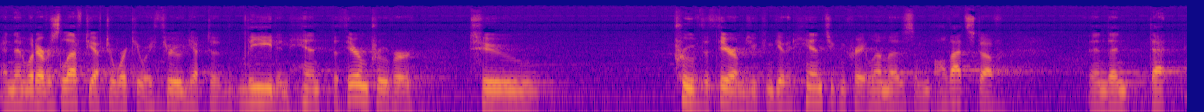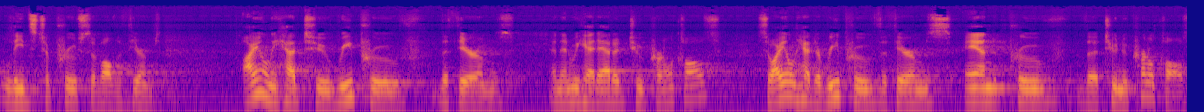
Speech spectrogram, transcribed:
And then whatever's left, you have to work your way through. You have to lead and hint the theorem prover to prove the theorems. You can give it hints, you can create lemmas, and all that stuff and then that leads to proofs of all the theorems. I only had to reprove the theorems, and then we had added two kernel calls. So I only had to reprove the theorems and prove the two new kernel calls,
